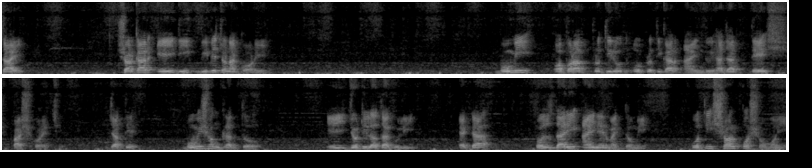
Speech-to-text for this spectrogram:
তাই সরকার এই দিক বিবেচনা করে ভূমি অপরাধ প্রতিরোধ ও প্রতিকার আইন দুই হাজার তেইশ পাশ করেছে, যাতে ভূমি সংক্রান্ত এই জটিলতাগুলি একটা ফৌজদারি আইনের মাধ্যমে অতি স্বল্প সময়ে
